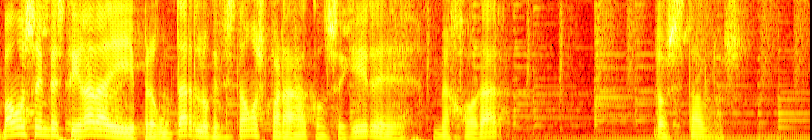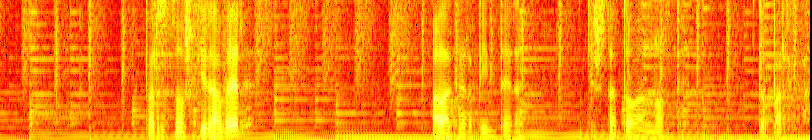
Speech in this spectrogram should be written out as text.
Vamos a investigar y preguntar lo que necesitamos para conseguir eh, mejorar los establos. Para esto ir a ver a la carpintera. Que está todo al norte. Todo para arriba.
